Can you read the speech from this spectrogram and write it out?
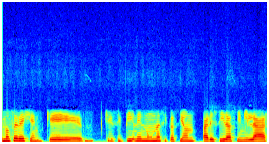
no se dejen, que, que si tienen una situación parecida, similar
